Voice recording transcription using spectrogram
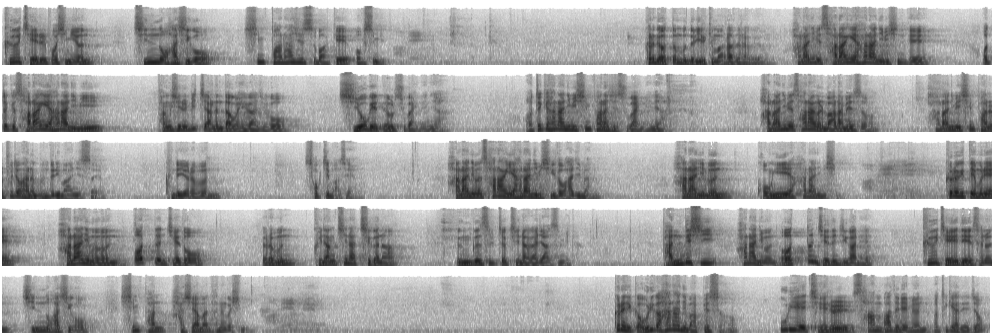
그 죄를 보시면 진노하시고 심판하실 수밖에 없습니다. 그런데 어떤 분들이 이렇게 말하더라고요. 하나님이 사랑의 하나님이신데 어떻게 사랑의 하나님이 당신을 믿지 않는다고 해가지고 지옥에 넣을 수가 있느냐? 어떻게 하나님이 심판하실 수가 있느냐? 하나님의 사랑을 말하면서 하나님의 심판을 부정하는 분들이 많이 있어요. 근데 여러분, 속지 마세요. 하나님은 사랑의 하나님이시기도 하지만 하나님은 공의의 하나님이십니다. 그렇기 때문에 하나님은 어떤 죄도 여러분 그냥 지나치거나 은근슬쩍 지나가지 않습니다. 반드시 하나님은 어떤 죄든지 간에 그 죄에 대해서는 진노하시고 심판하셔야만 하는 것입니다. 그러니까 우리가 하나님 앞에서 우리의 죄를 사함 받으려면 어떻게 해야 되죠?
